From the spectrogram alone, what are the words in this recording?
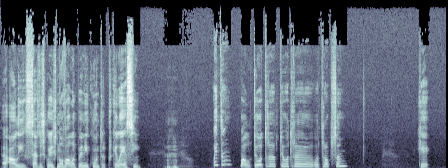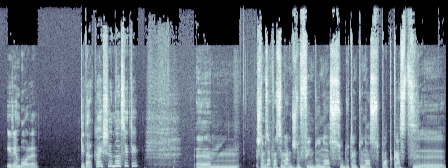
ah, há ali certas coisas que não vale a pena ir contra, porque ele é assim. Uhum. Ou então, Paulo, tem outra, tem outra, outra opção, que é ir embora e dar caixa na ACT. Um, Estamos a aproximar-nos do fim do nosso do tempo do nosso podcast. Uh,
